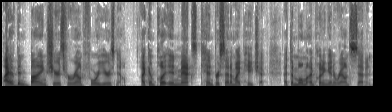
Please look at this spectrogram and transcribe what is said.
I have been buying shares for around four years now. I can put in max 10% of my paycheck. At the moment, I'm putting in around 7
